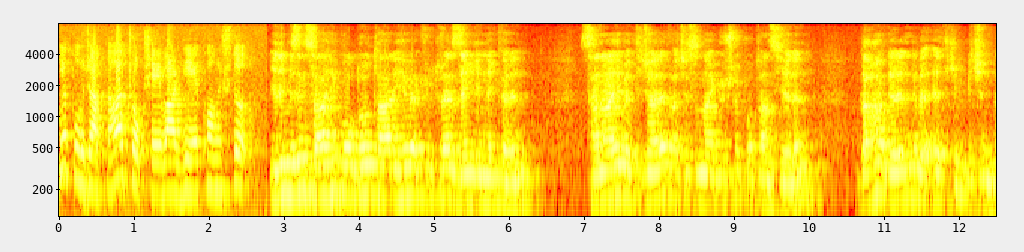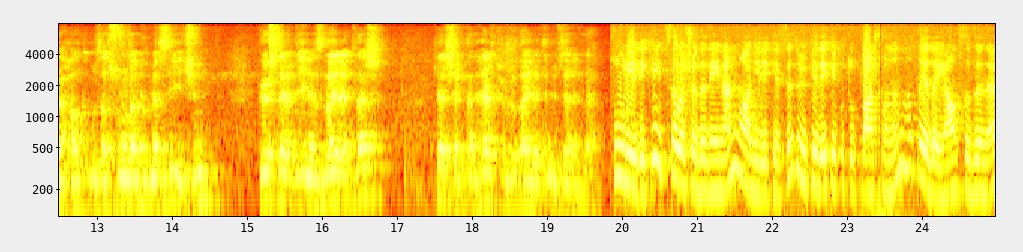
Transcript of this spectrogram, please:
yapılacak daha çok şey var diye konuştu. İlimizin sahip olduğu tarihi ve kültürel zenginliklerin, sanayi ve ticaret açısından güçlü potansiyelin daha verimli ve etkin biçimde halkımıza sunulabilmesi için gösterdiğiniz gayretler gerçekten her türlü gayretin üzerinde. Suriye'deki iç savaşa da değinen Vali Lekesiz, ülkedeki kutuplaşmanın Hatay'a da yansıdığını,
